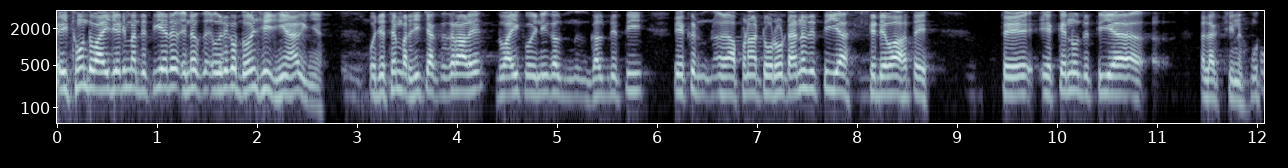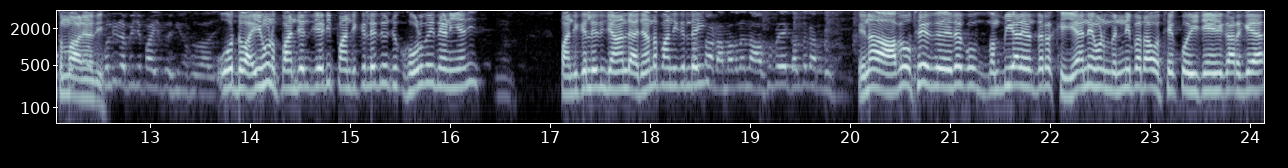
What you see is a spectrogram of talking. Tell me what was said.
ਇੱਥੋਂ ਦਵਾਈ ਜਿਹੜੀ ਮੈਂ ਦਿੱਤੀ ਹੈ ਤੇ ਇਹਨਾਂ ਉਹਦੇ ਕੋਲ ਦੋਵੇਂ ਸ਼ੀਸ਼ੀਆਂ ਹੈਗੀਆਂ। ਉਹ ਜਿੱਥੇ ਮਰਜ਼ੀ ਚੈੱਕ ਕਰਾ ਲੇ। ਦਵਾਈ ਕੋਈ ਨਹੀਂ ਗਲ ਗਲਤ ਦਿੱਤੀ। ਇੱਕ ਆਪਣਾ ਟੋਰੋ 10 ਦਿੱਤੀ ਆ, ਟਿੱਡੇ ਵਾਸਤੇ। ਤੇ ਇੱਕ ਇਹਨੂੰ ਦਿੱਤੀ ਆ ਇਲੈਕਸ਼ਨ ਉੱਤਮ ਵਾਲਿਆਂ ਦੀ। ਖੁੱਲੀ ਡੱਬੀ ਚ ਪਾਈ ਤੁਸੀਂ ਉਹ ਉਹ ਦਵਾਈ ਹੁਣ ਪੰਜ ਜਿਹੜੀ 5 ਕਿੱਲੇ ਦੀ ਖੋਲ ਕੇ ਹੀ ਦੇਣੀ ਆ ਜੀ। 5 ਕਿੱਲੇ ਦੀ ਜਾਨ ਲੈ ਜਾਂਦਾ 5 ਕਿੱਲੇ ਹੀ। ਤੁਹਾਡਾ ਮਤਲਬ ਨਾਪ ਸਪਰੇ ਗਲਤ ਕਰ ਲਈ ਇਹਨਾਂ ਆਪ ਉੱਥੇ ਇਹਦੇ ਕੋਲ ਬੰਬੀ ਵਾਲੇ ਅੰਦਰ ਰੱਖੀ ਆ ਇਹਨੇ ਹੁਣ ਮੈਨੂੰ ਨਹੀਂ ਪਤਾ ਉੱਥੇ ਕੋਈ ਚੇਂਜ ਕਰ ਗਿਆ।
